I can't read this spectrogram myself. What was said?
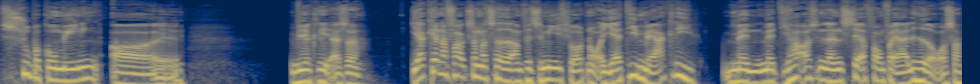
super god mening, og øh, virkelig, altså... Jeg kender folk, som har taget amfetamin i 14 år, og ja, de er mærkelige, men, men de har også en eller anden sær form for ærlighed over sig.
